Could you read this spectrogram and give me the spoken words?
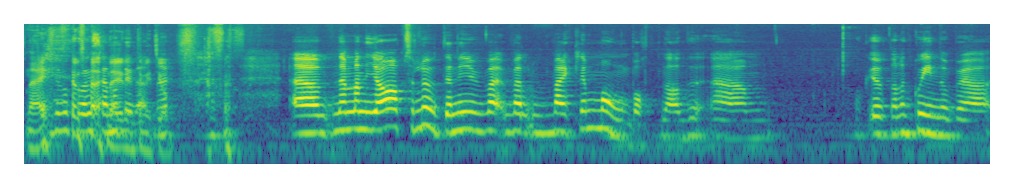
Nej, du får nej, det är inte mitt jobb. uh, nej, men ja, absolut. Den är ju verkligen mångbottnad. Um, och utan att gå in och börja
